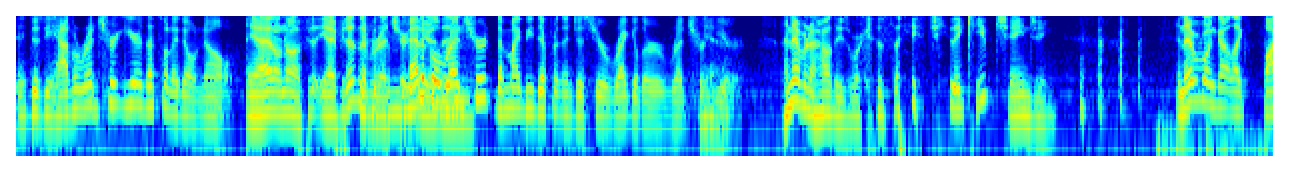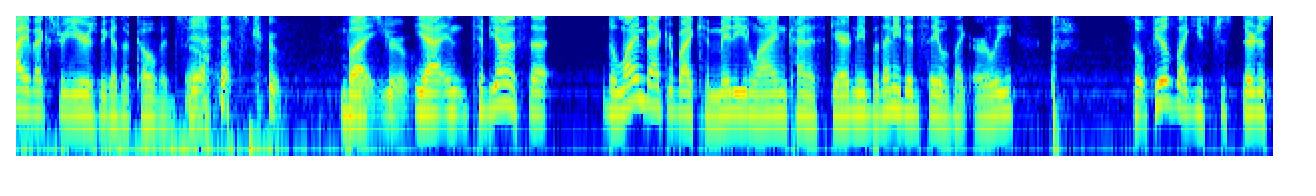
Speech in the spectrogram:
Eh, does he have a red shirt year? That's what I don't know. Yeah, I don't know. If yeah, if he doesn't if have a red shirt, medical year, red shirt, that might be different than just your regular red shirt yeah. year. I never know how these work because they they keep changing, and everyone got like five extra years because of COVID. So. Yeah, that's true. But that's true. Yeah, and to be honest, the the linebacker by committee line kind of scared me, but then he did say it was like early. so it feels like he's just they're just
